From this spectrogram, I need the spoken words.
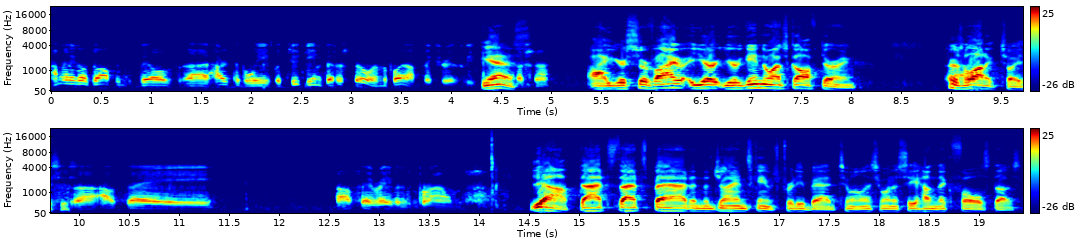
I'm going to go Dolphins Bills. Uh, hard to believe, but two teams that are still in the playoff picture as we Yes. Uh, your survivor, your your game to watch golf during. There's a lot of choices. Uh, I'll say, I'll say Ravens Browns. Yeah, that's that's bad, and the Giants game's pretty bad too, unless you want to see how Nick Foles does.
